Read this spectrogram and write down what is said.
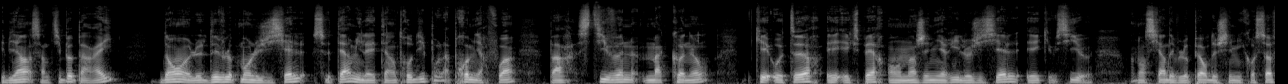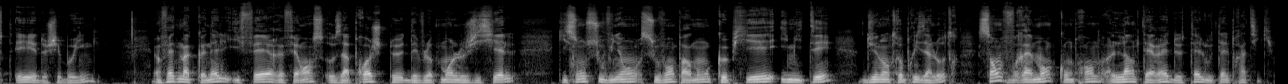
Eh bien, c'est un petit peu pareil. Dans le développement logiciel, ce terme il a été introduit pour la première fois par Stephen McConnell, qui est auteur et expert en ingénierie logicielle et qui est aussi euh, un ancien développeur de chez Microsoft et de chez Boeing. En fait, McConnell, il fait référence aux approches de développement logiciel qui sont souvent, souvent pardon, copiées, imitées d'une entreprise à l'autre, sans vraiment comprendre l'intérêt de telle ou telle pratique.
